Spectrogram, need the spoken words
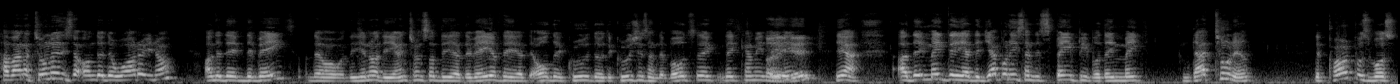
Havana tunnel is under the water, you know, under the the bay, the, the you know the entrance of the uh, the bay of the, the all the crew the, the cruises and the boats they, they come in. Oh, they did? Yeah, uh, they make the uh, the Japanese and the Spain people. They make that tunnel. The purpose was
